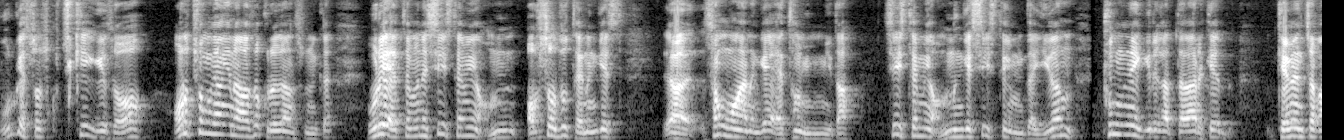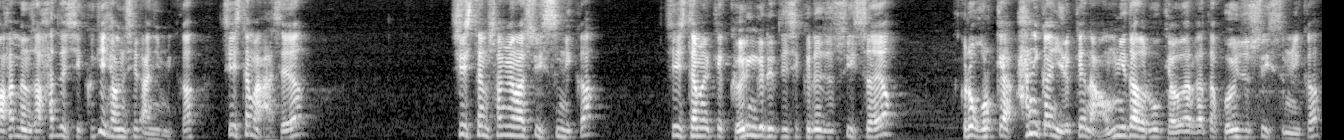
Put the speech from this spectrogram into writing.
모르겠어 솔직히 얘기해서 어느 총장이 나와서 그러지 않습니까? 우리 애터미는 시스템이 없, 없어도 되는 게 어, 성공하는 게 애텀입니다. 시스템이 없는 게 시스템입니다. 이런 푸는 얘기를 갖다가 이렇게 개면처가 하면서 하듯이 그게 현실 아닙니까? 시스템 아세요? 시스템 설명할 수 있습니까? 시스템을 이렇게 그림 그리듯이 그려줄 수 있어요? 그리고 그렇게 하니까 이렇게 나옵니다. 그리고 결과를 갖다 보여줄 수 있습니까?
